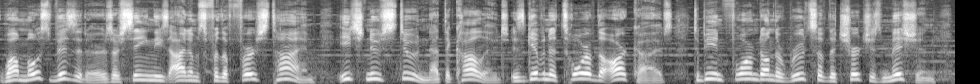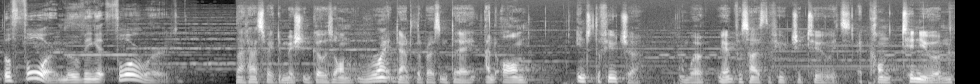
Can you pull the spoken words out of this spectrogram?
While most visitors are seeing these items for the first time, each new student at the college is given a tour of the archives to be informed on the roots of the church's mission before moving it forward. That aspect of mission goes on right down to the present day and on into the future. And we emphasize the future too. It's a continuum,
